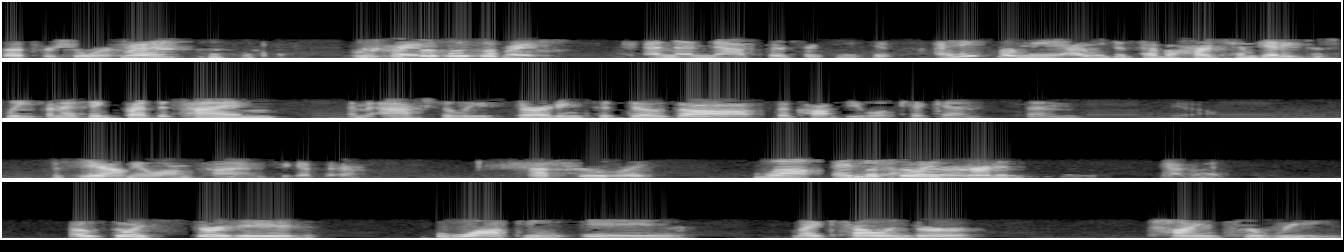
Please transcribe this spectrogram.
That's for sure. right, right. And then naps are tricky too. I think for me, I would just have a hard time getting to sleep, and I think by the time I'm actually starting to doze off, the coffee will kick in, and you know, just takes Yeah. me a long time to get there. Absolutely. Well, any But so other? I started. Yeah, go ahead. Oh, so I started blocking in my calendar time to read.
